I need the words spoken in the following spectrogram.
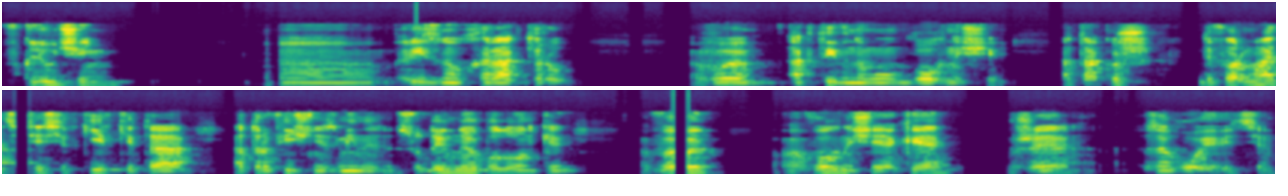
включень е, різного характеру в активному вогнищі, а також деформація сітківки та атрофічні зміни судинної оболонки в е, вогнище, яке вже загоюється.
